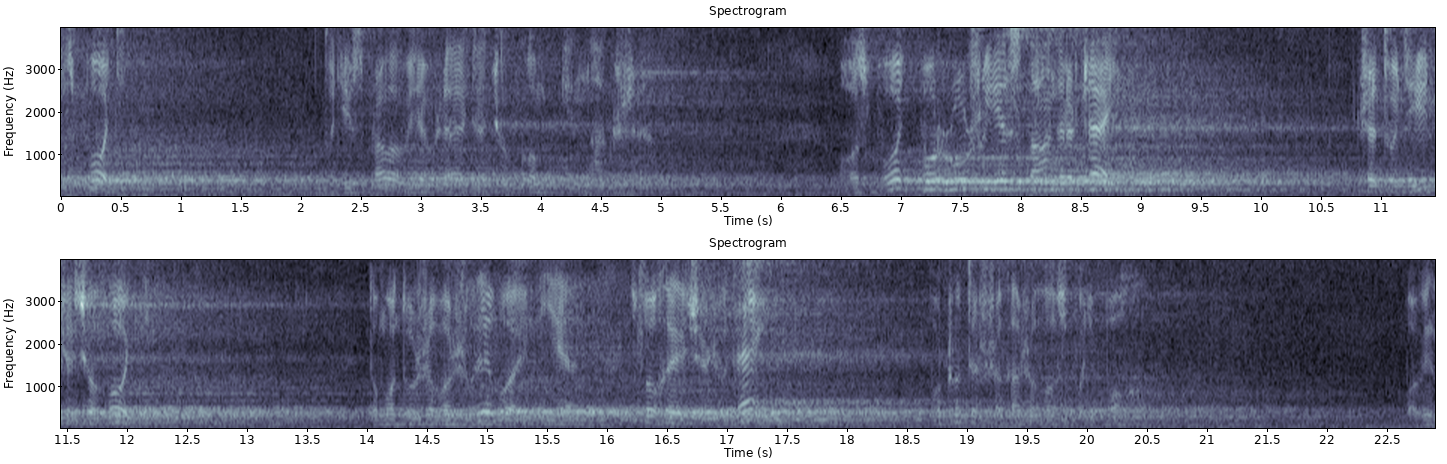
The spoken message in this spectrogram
Господь, тоді справа виявляється цілком. Господь порушує стан речей. Чи тоді, чи сьогодні. Тому дуже важливо є, слухаючи людей, почути, що каже Господь Бог. Бо Він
